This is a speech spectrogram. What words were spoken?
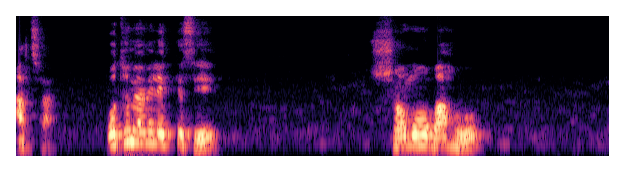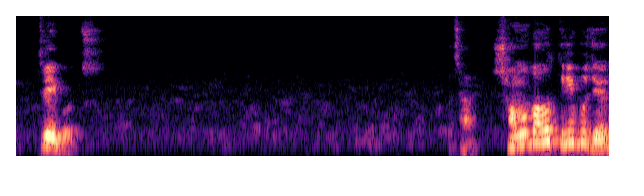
আচ্ছা প্রথমে আমি লিখতেছি সমবাহু ত্রিভুজ। আচ্ছা সমবাহু ত্রিভুজের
